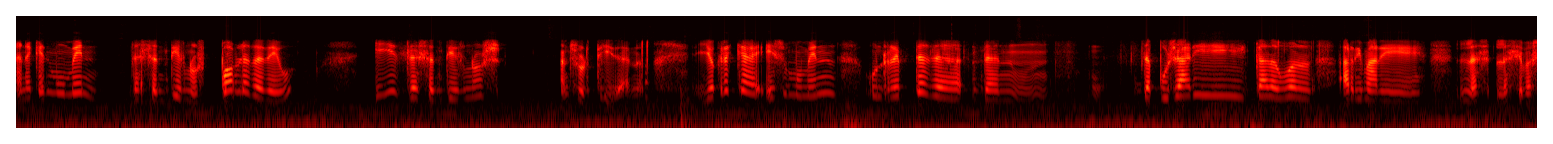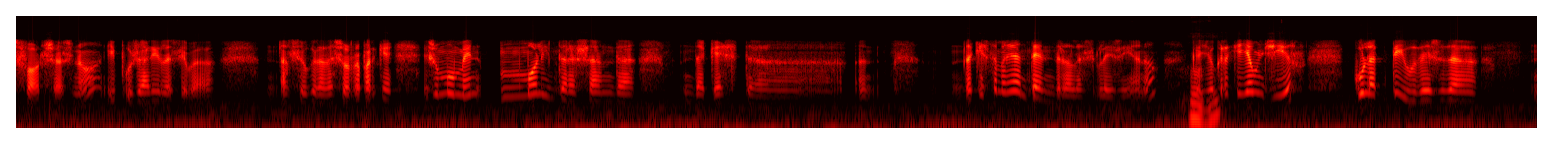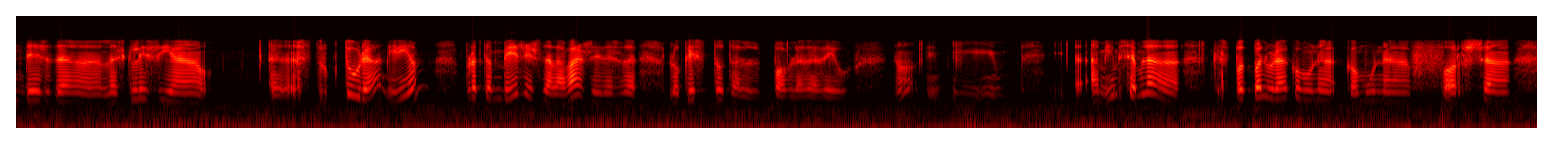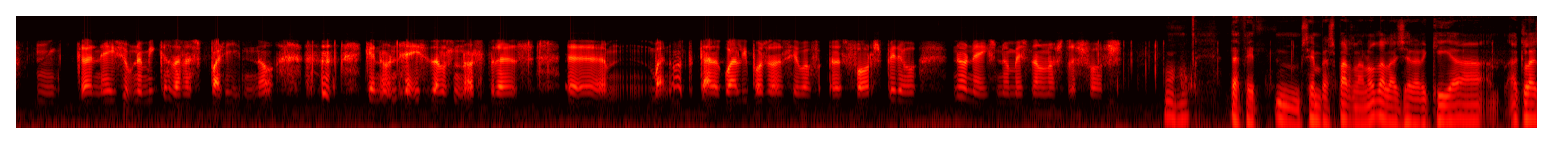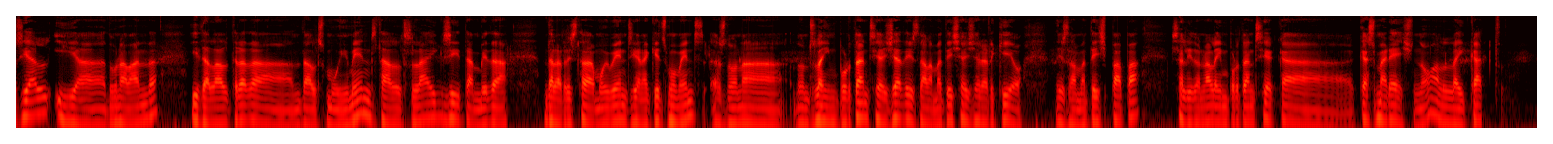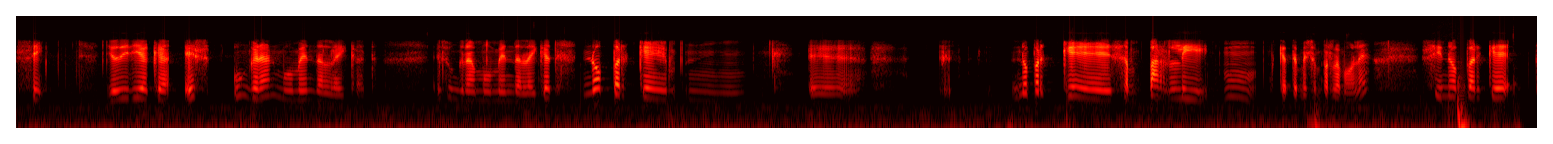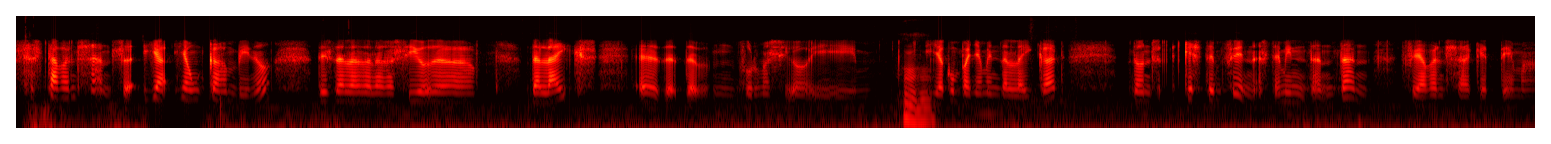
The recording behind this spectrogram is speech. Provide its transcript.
en aquest moment de sentir-nos poble de Déu i de sentir-nos en sortida, no? Jo crec que és un moment, un repte de, de, de posar-hi cada un arrimar-hi les, les seves forces, no? I posar-hi la seva, el seu gra de sorra, perquè és un moment molt interessant d'aquesta d'aquesta manera d'entendre l'Església, no? Que jo crec que hi ha un gir col·lectiu des de, des de l'Església eh, estructura, diríem, però també des de la base, des de lo que és tot el poble de Déu, no? I, i a mi em sembla que es pot valorar com una, com una força mm, que neix una mica de l'esperit, no? que no neix dels nostres... Eh, bueno, cada qual hi posa el seu esforç, però no neix només del nostre esforç. Uh -huh. De fet, mm, sempre es parla no, de la jerarquia eclesial i uh, d'una banda i de l'altra de, dels moviments, dels laics i també de, de la resta de moviments. I en aquests moments es dona doncs, la importància ja des de la mateixa jerarquia o des del mateix papa se li dona la importància que, que es mereix no, el laicat. Sí, jo diria que és un gran moment del laicat. És un gran moment del laicat, no perquè... Mm, eh, no perquè se'n parli, mm, que també se'n parla molt, eh? sinó perquè s'està avançant, hi ha, hi ha un canvi, no? Des de la delegació de, de laics, eh, de, de formació i, uh -huh. i acompanyament del laicat, doncs què estem fent? Estem intentant fer avançar aquest tema.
